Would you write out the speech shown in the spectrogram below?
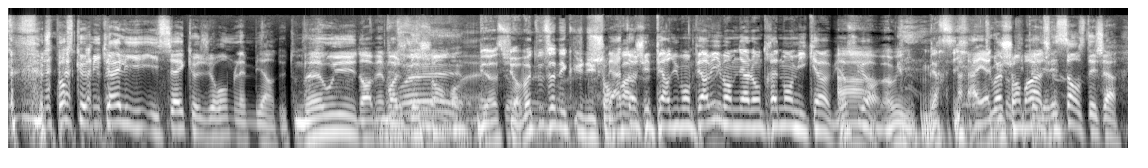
je pense que Michael, il, il sait que Jérôme l'aime bien de tout. Mais oui, non, mais moi je le chambre. Bien sûr. Bah, tout ça n'est que du Mais chambrage. attends, j'ai perdu mon permis, il m'a emmené à l'entraînement, Mika, bien Ah, sûr. Bah oui, merci. Ah, il y a Tu vois, du donc il chambrage. l'essence déjà.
